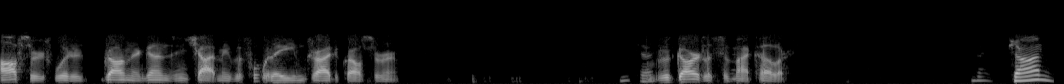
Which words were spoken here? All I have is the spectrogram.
officers would have drawn their guns and shot me before they even tried to cross the room. Okay. Regardless of my color. Sean,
